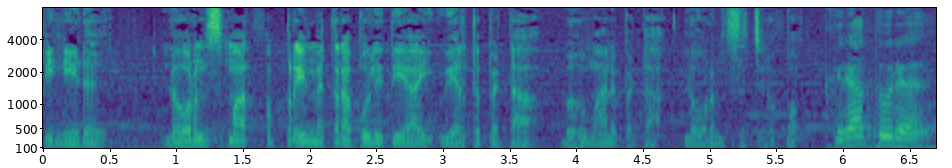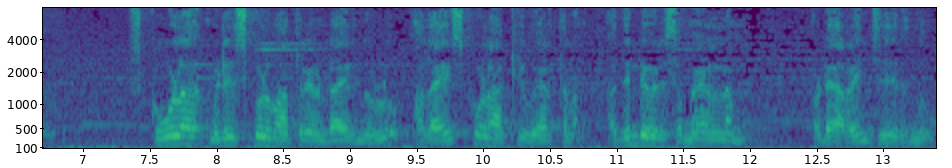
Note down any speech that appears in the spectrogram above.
പിന്നീട് ലോറൻസ് മാർ അപ്രേം മെത്രാപ്പോലിത്തയായി ഉയർത്തപ്പെട്ട ബഹുമാനപ്പെട്ട ലോറൻസ് അച്ഛനൊപ്പം. കിരാത്തൂര് സ്കൂൾ മിഡിൽ സ്കൂൾ മാത്രമേ ഉണ്ടായിരുന്നുള്ളൂ. അത് ഹൈസ്കൂളാക്കി ഉയർത്തണം. അതിന്റെ ഒരു സമ്മേളനം അവിടെ അറേഞ്ച് ചെയ്തിരുന്നു.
